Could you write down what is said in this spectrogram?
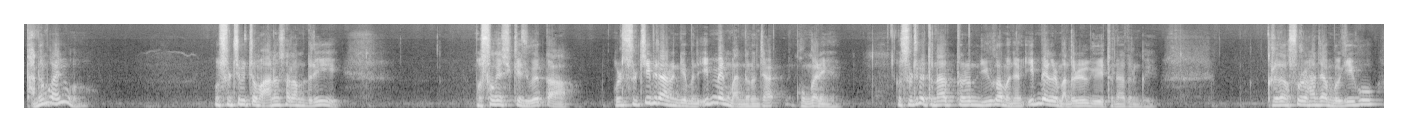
다 넘어가요. 뭐 술집이 좀 아는 사람들이 뭐 소개시켜 주겠다. 원래 술집이라는 게 인맥 만드는 자, 공간이에요. 그 술집에 드나드는 이유가 뭐냐면 인맥을 만들기 위해 드나드는 거예요. 그러다 술을 한 잔 먹이고,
